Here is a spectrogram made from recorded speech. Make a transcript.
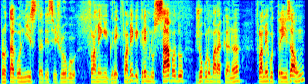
protagonista desse jogo Flamengo e, Grêmio, Flamengo e Grêmio no sábado, jogo no Maracanã. Flamengo 3 a 1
